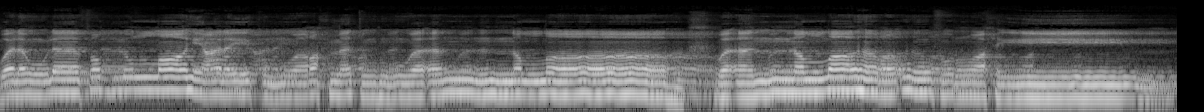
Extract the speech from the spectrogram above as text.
ولولا فضل الله عليكم ورحمته وأن الله وأن الله رؤوف رحيم.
